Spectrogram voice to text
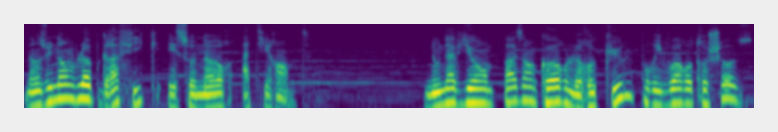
dans une enveloppe graphique et sonore attirante nous n'avions pas encore le recul pour y voir autre chose.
